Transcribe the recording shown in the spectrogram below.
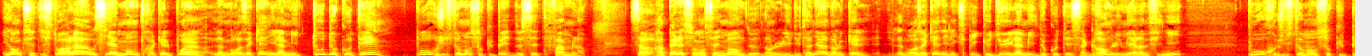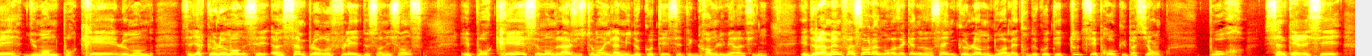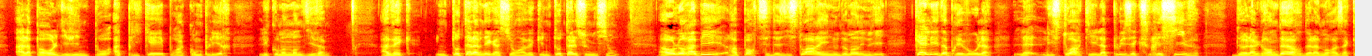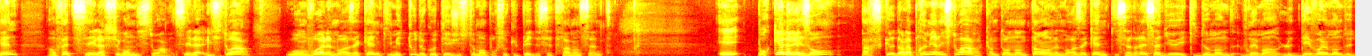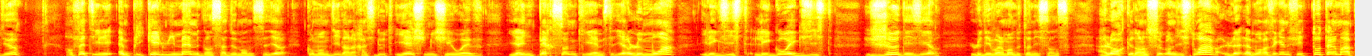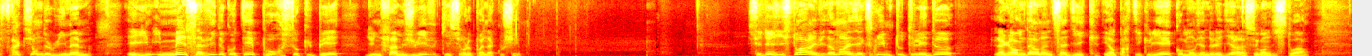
Et donc cette histoire-là aussi, elle montre à quel point l'Admorazaken, il a mis tout de côté pour justement s'occuper de cette femme-là. Ça rappelle son enseignement dans le livre du Tanya, dans lequel l'Admorazaken, il explique que Dieu, il a mis de côté sa grande lumière infinie, pour justement s'occuper du monde, pour créer le monde. C'est-à-dire que le monde, c'est un simple reflet de son essence. Et pour créer ce monde-là, justement, il a mis de côté cette grande lumière infinie. Et de la même façon, l'Admorazaka nous enseigne que l'homme doit mettre de côté toutes ses préoccupations pour s'intéresser à la parole divine, pour appliquer, pour accomplir les commandements divins, avec une totale abnégation, avec une totale soumission. Alors le rabbi rapporte ces deux histoires et il nous demande, il nous dit, quelle est, d'après vous, l'histoire qui est la plus expressive de la grandeur de l'Admorazaken En fait, c'est la seconde histoire. C'est l'histoire où on voit l'Admorazaken qui met tout de côté justement pour s'occuper de cette femme enceinte. Et pour quelle raison? Parce que dans la première histoire, quand on entend l'Admorazaken qui s'adresse à Dieu et qui demande vraiment le dévoilement de Dieu, en fait, il est impliqué lui-même dans sa demande. C'est-à-dire, comme on dit dans la chassidoute, Yesh Misheoev. Il y a une personne qui aime. C'est-à-dire, le moi, il existe. L'ego existe. Je désire le dévoilement de ton essence. Alors que dans la seconde histoire, la Morazaken fait totalement abstraction de lui-même. Et il, met sa vie de côté pour s'occuper d'une femme juive qui est sur le point d'accoucher. Ces deux histoires, évidemment, elles expriment toutes les deux la grandeur d'un tzaddik, et en particulier, comme on vient de le dire, la seconde histoire.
